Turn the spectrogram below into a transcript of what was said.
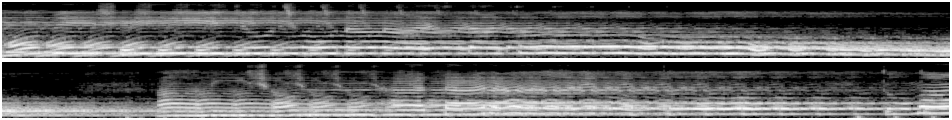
হবে সেই আমি সন্ধ্যা তারার মতো তোমার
